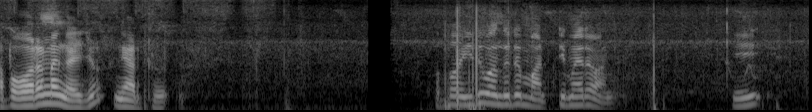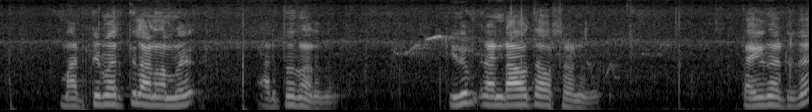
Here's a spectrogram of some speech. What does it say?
അപ്പോൾ ഒരെണ്ണം കഴിഞ്ഞു ഞാൻ അടുത്തത്. അപ്പോൾ ഇത് വന്നിട്ട് മട്ടിമരമാണ്. ഈ മട്ടിമരത്തിലാണ് നമ്മൾ അടുത്തത് നടന്നത്. ഇതും രണ്ടാമത്തെ വർഷമാണിത്. തൈ നട്ടിട്ട്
